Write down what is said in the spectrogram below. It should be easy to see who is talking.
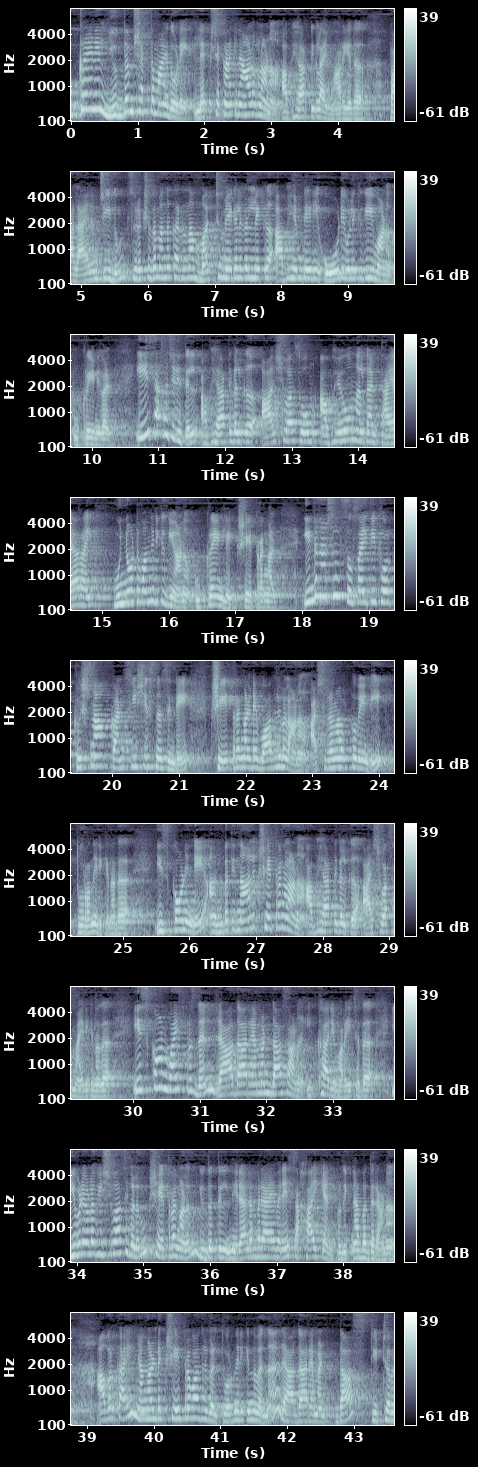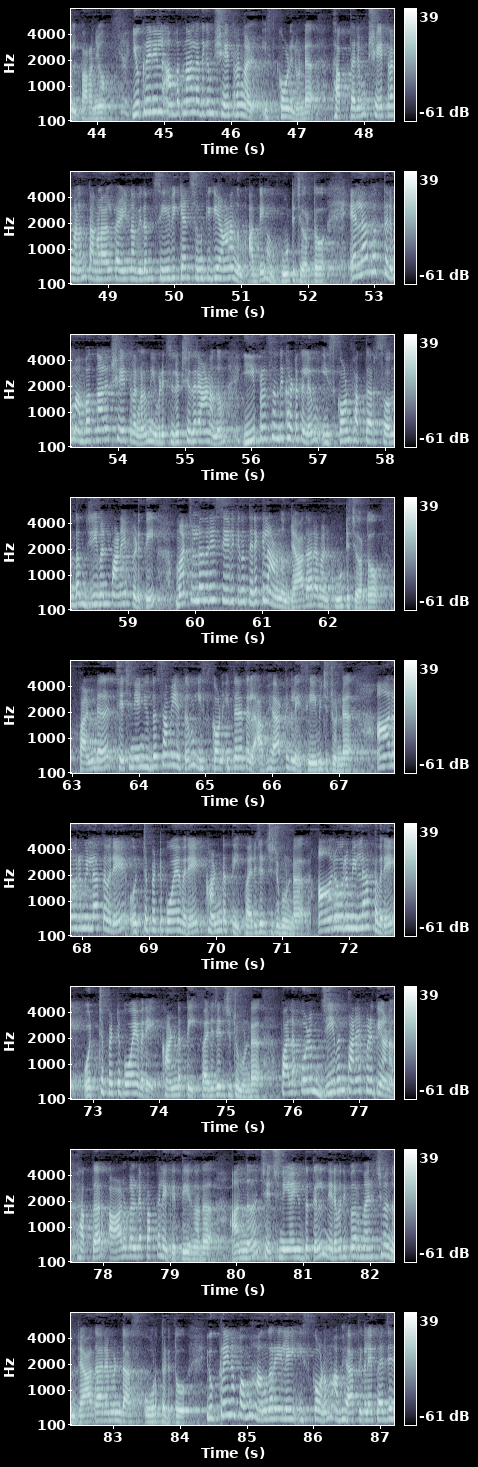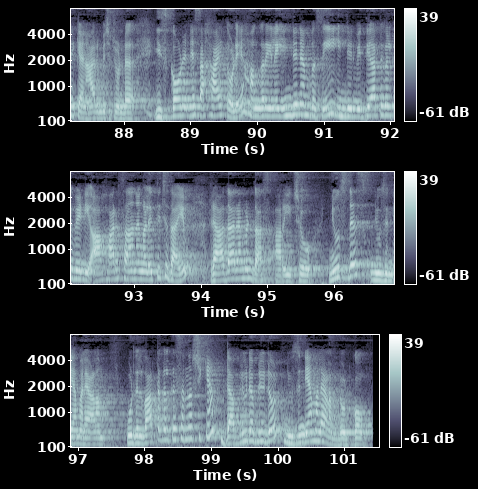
Speaker 1: ഉക്രൈനിൽ യുദ്ധം ശക്തമായതോടെ ലക്ഷക്കണക്കിന് ആളുകളാണ് അഭയാർത്ഥികളായി മാറിയത്. പലായനം ചെയ്തും സുരക്ഷിതമെന്ന് കരുതുന്ന മറ്റു മേഖലകളിലേക്ക് അഭയം തേടി ഓടി ഒളിക്കുകയുമാണ് ഉക്രൈനുകൾ. ഈ സാഹചര്യത്തിൽ അഭയാർത്ഥികൾക്ക് ആശ്വാസവും അഭയവും നൽകാൻ തയ്യാറായി മുന്നോട്ട് വന്നിരിക്കുകയാണ് ഉക്രൈനിലെ ക്ഷേത്രങ്ങൾ. ഇന്റർനാഷണൽ സൊസൈറ്റി ഫോർ കൃഷ്ണ കൺഫ്യൂഷ്യസ്നെസിന്റെ ക്ഷേത്രങ്ങളുടെ വാതിലുകളാണ് അശ്രണർക്ക് വേണ്ടി തുറന്നിരിക്കുന്നത്. ഇസ്കോണിന്റെ അൻപത്തിനാല് ക്ഷേത്രങ്ങളാണ് അഭയാർത്ഥികൾക്ക് ആശ്വാസമായിരിക്കുന്നത്. ISKCON vice president Radha Raman Das ആണ് ഇക്കാര്യം അറിയിച്ചത്. ഇവിടെയുള്ള വിശ്വാസികളും ക്ഷേത്രങ്ങളും യുദ്ധത്തിൽ നിരാലംബരായവരെ സഹായിക്കാൻ പ്രതിജ്ഞാബദ്ധരാണ്. അവർക്കായി ഞങ്ങളുടെ ക്ഷേത്രവാതിലുകൾ തുറന്നിരിക്കുന്നുവെന്ന് രാധാരമൺ ദാസ് ട്വിറ്ററിൽ പറഞ്ഞു. യുക്രൈനിൽ അമ്പത്തിനാലധികം ക്ഷേത്രങ്ങൾ ഇസ്കോണിനുണ്ട്. ഭക്തരും ക്ഷേത്രങ്ങളും തങ്ങളാൽ കഴിയുന്ന വിധം സേവിക്കാൻ ശ്രമിക്കുകയാണെന്നും അദ്ദേഹം കൂട്ടിച്ചേർത്തു. എല്ലാ ഭക്തരും അമ്പത്തിനാല് ക്ഷേത്രങ്ങളും ഇവിടെ സുരക്ഷിതരാണെന്നും ഈ പ്രതിസന്ധി ഘട്ടത്തിലും ഇസ്കോൺ ഭക്തർ സ്വന്തം ജീവൻ പണയപ്പെടുത്തി മറ്റുള്ളവരെ സേവിക്കുന്ന തിരക്കിലാണെന്നും രാധാരമൻ കൂട്ടിച്ചേർത്തു. പണ്ട് ചെച്ചിനിയൻ യുദ്ധസമയത്തും ഇസ്കോൺ ഇത്തരത്തിൽ അഭയാർത്ഥികളെ സേവിച്ചിട്ടുണ്ട്. ആരോരുമില്ലാത്തവരെ ഒറ്റപ്പെട്ടു പോയവരെ കണ്ടെത്തി പരിചരിച്ചിട്ടുമുണ്ട്. ആരോരുമില്ലാത്തവരെ ഒറ്റപ്പെട്ടു പോയവരെ കണ്ടെത്തി പരിചരിച്ചിട്ടുമുണ്ട്. പലപ്പോഴും ജീവൻ പണയപ്പെടുത്തിയാണ് ഭക്തർ ആളുകളുടെ പക്കലേക്ക് എത്തിയിരുന്നത്. അന്ന് ചെച്നിയ യുദ്ധത്തിൽ നിരവധി പേർ മരിച്ചുവെന്നും രാധാരമൺ ദാസ് ഓർത്തെടുത്തു. യുക്രൈനൊപ്പം ഹംഗറിയിലെ ഇസ്കോണും അഭയാർത്ഥികളെ പരിചരിക്കാൻ ആരംഭിച്ചിട്ടുണ്ട്. ഇസ്കോണിന്റെ സഹായത്തോടെ ഹംഗറിയിലെ ഇന്ത്യൻ എംബസി ഇന്ത്യൻ വിദ്യാർത്ഥികൾക്ക് വേണ്ടി ആഹാര സാധനങ്ങൾ എത്തിച്ചതായും രാധാരമൺ ദാസ് അറിയിച്ചു. News desk news India Malayalam. കൂടുതൽ വാർത്തകൾക്ക് സന്ദർശിക്കാം W W dot news India Malayalam dot com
